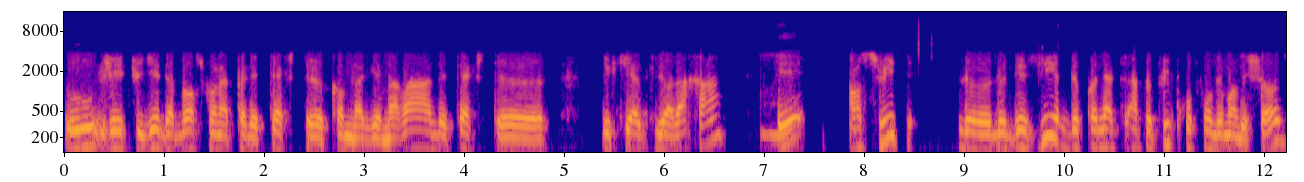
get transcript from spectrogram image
où j'ai étudié d'abord ce qu'on appelle les textes comme la Gemara, les textes euh, du Oui. et ensuite le, le désir de connaître un peu plus profondément les choses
